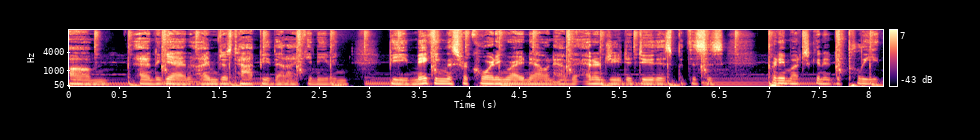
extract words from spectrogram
Um, and again, I'm just happy that I can even be making this recording right now and have the energy to do this. But this is pretty much going to deplete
